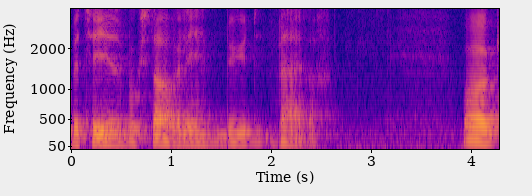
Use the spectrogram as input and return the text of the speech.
betyr bokstavelig budbærer. Og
